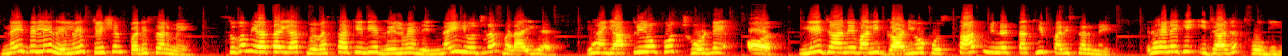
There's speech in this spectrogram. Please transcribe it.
नई दिल्ली रेलवे स्टेशन परिसर में सुगम यातायात व्यवस्था के लिए रेलवे ने नई योजना बनाई है। यहाँ यात्रियों को छोड़ने और ले जाने वाली गाड़ियों को सात मिनट तक ही परिसर में रहने की इजाज़त होगी।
